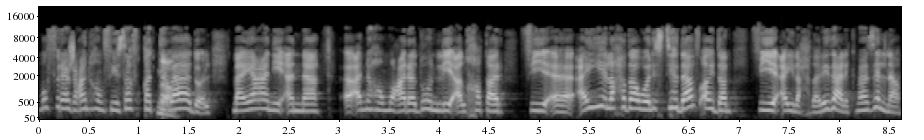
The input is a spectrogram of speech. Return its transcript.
مفرج عنهم في صفقة نعم. تبادل ما يعني أن أنهم معرضون للخطر في أي لحظة والاستهداف أيضا في أي لحظة. لذلك ما زلنا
